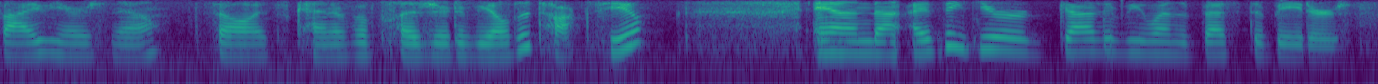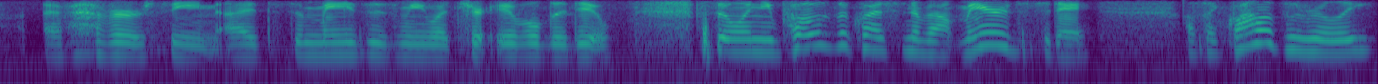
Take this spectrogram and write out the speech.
five years now, so it's kind of a pleasure to be able to talk to you. And uh, I think you're got to be one of the best debaters I've ever seen. It just amazes me what you're able to do. So when you posed the question about marriage today, I was like, wow, it's a really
